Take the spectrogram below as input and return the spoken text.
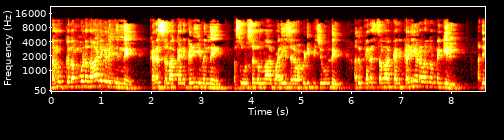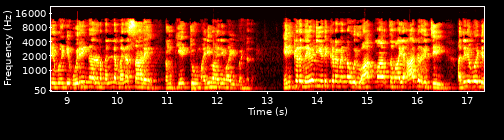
നമുക്ക് നമ്മുടെ നാടുകളിൽ നിന്ന് കരസ്ഥമാക്കാൻ കഴിയുമെന്ന് റസൂൽ സല്ലല്ലാഹു അലൈഹി വസല്ലമ പഠിപ്പിച്ചിട്ടുണ്ട്. അത് കരസ്ഥമാക്കാൻ കഴിയണമെന്നുണ്ടെങ്കിൽ അതിനുവേണ്ടി ഒരുങ്ങാനുള്ള നല്ല മനസ്സാണ് നമുക്ക് ഏറ്റവും അനിവാര്യമായും വേണ്ടത്. എനിക്കത് നേടിയെടുക്കണമെന്ന ഒരു ആത്മാർത്ഥമായ ആഗ്രഹത്തിൽ അതിനുവേണ്ടി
